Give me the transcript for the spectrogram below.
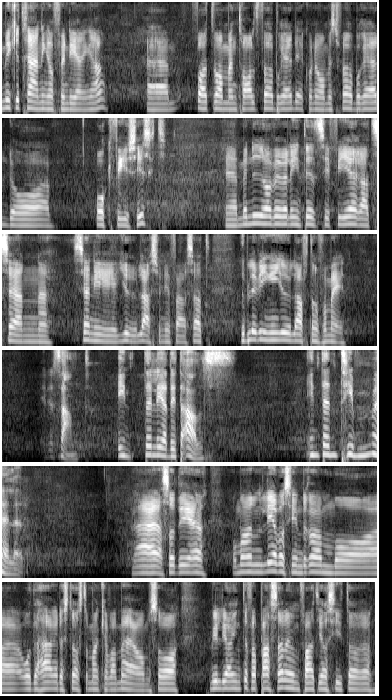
Mycket träning och funderingar. För att vara mentalt förberedd, ekonomiskt förberedd och, och fysiskt. men nu har vi väl intensifierat sen, sen i julas ungefär så att det blev ingen julafton för mig. Är det sant? Inte ledigt alls? Inte en timme eller? Nej, alltså det om man lever sin dröm och, och det här är det största man kan vara med om så vill jag inte förpassa den för att jag sitter,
